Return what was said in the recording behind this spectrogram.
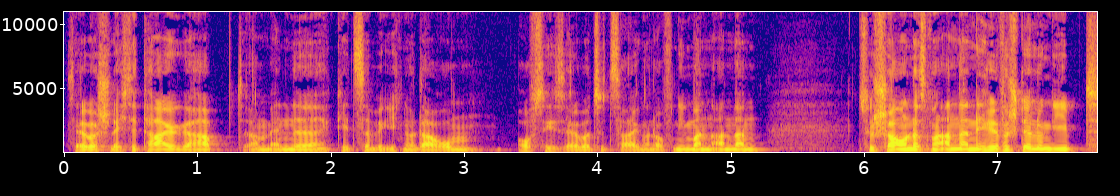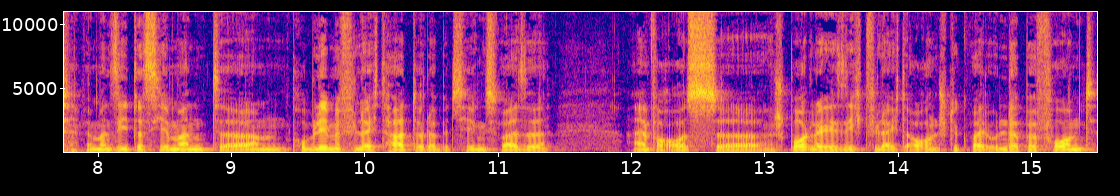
selber schlechte Tage gehabt. Am Ende geht es dann wirklich nur darum, auf sich selber zu zeigen und auf niemanden anderen zu schauen, dass man anderen eine Hilfestellung gibt, wenn man sieht, dass jemand ähm, Probleme vielleicht hat oder beziehungsweise einfach aus äh, sportlicher Sicht vielleicht auch ein Stück weit unterperformt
